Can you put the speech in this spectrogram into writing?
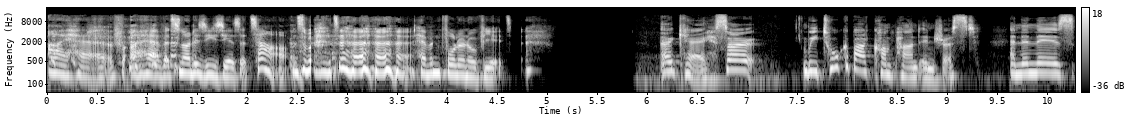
I have. I have. It's not as easy as it sounds, but uh, haven't fallen off yet. Okay. So we talk about compound interest, and then there's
